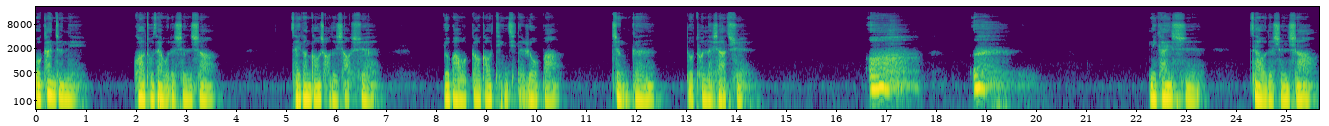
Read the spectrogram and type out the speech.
我看着你跨坐在我的身上，才刚高潮的小穴，又把我高高挺起的肉棒。整根都吞了下去。哦，嗯，你开始在我的身上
